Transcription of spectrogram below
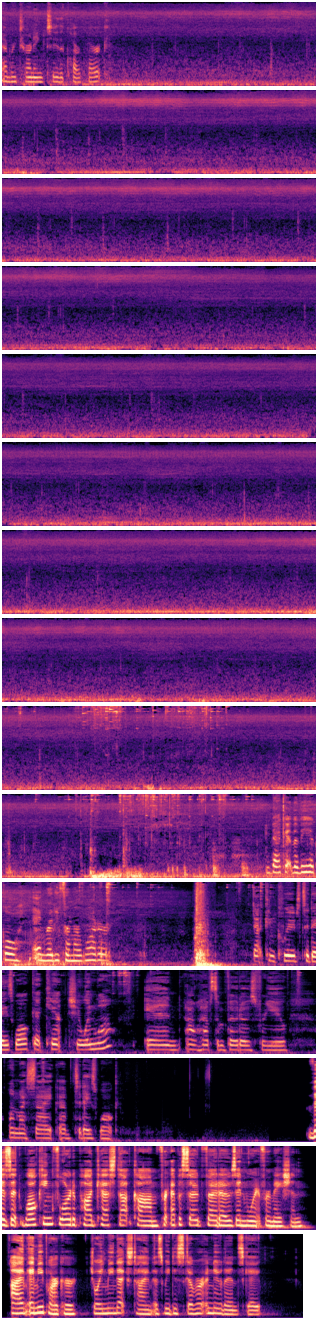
I'm returning to the car park. Back at the vehicle and ready for my water. That concludes today's walk at Camp Chowenwaw, and I'll have some photos for you on my site of today's walk. Visit walkingfloridapodcast.com for episode photos and more information. I'm Amy Parker. Join me next time as we discover a new landscape.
